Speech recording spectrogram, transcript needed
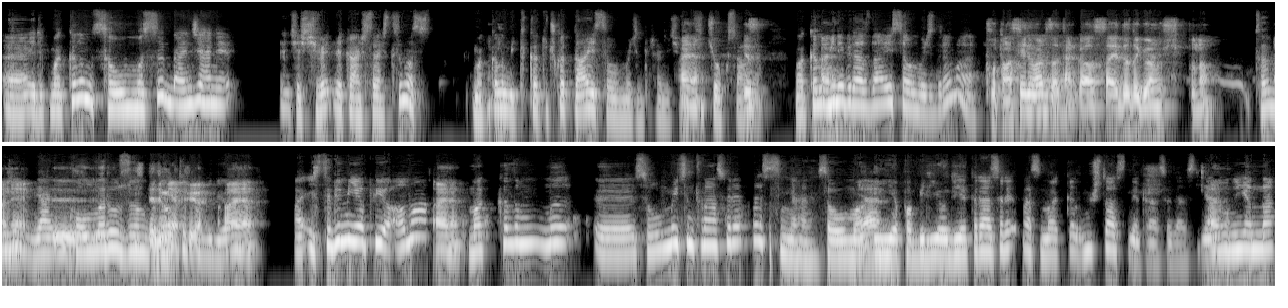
e, Eric McCallum savunması bence hani işte Şivet'le karşılaştırmaz. McCallum iki kat üç kat daha iyi savunmacıdır. Hani hiç yok sahada. McCallum Aynen. yine biraz daha iyi savunmacıdır ama Potansiyeli var zaten. Galatasaray'da da görmüştük bunu. tabii Hani, canım, yani e, kolları uzun, İstediğimi yapıyor. Aynen. Yani istediğimi yapıyor ama Aynen. McCallum'ı e, savunma için transfer etmezsin yani. Savunma Yani. iyi yapabiliyor diye transfer etmezsin. McCallum müştahsın diye transfer edersin. Yani Aynen. onun yanına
